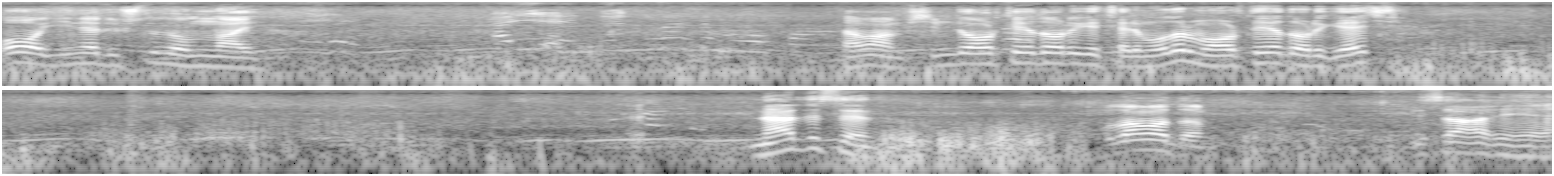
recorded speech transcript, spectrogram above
O yine düştü Dolunay. Hayır. Tamam şimdi ortaya doğru geçelim olur mu? Ortaya doğru geç. Neredesin? Bulamadım. Bir saniye.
